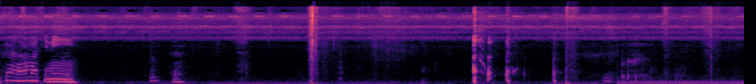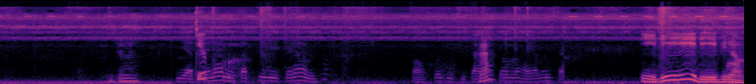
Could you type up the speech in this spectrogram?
เพื่อนเข้ามาที่นี่ตัวนึงจึ๊บฮะดีดีดีพี่น้อง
